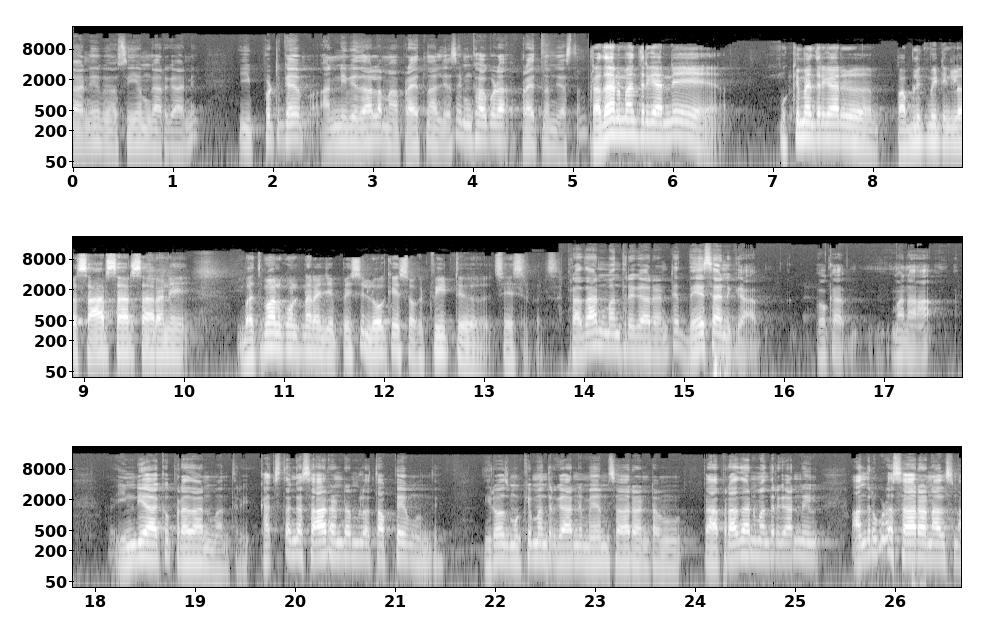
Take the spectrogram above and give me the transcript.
కానీ సీఎం గారు కానీ ఇప్పటికే అన్ని విధాల మా ప్రయత్నాలు చేస్తాం. ఇంకా కూడా ప్రయత్నం చేస్తాం. ప్రధానమంత్రి గారిని ముఖ్యమంత్రి గారు పబ్లిక్ మీటింగ్లో సార్ సార్ సార్ అని బతిమాలుకుంటున్నారని చెప్పేసి లోకేష్ ఒక ట్వీట్ చేశారు పరిస్థితి ప్రధాన మంత్రి గారు అంటే దేశానికి. ఒక మన ఇండియాకు ప్రధాన మంత్రి ఖచ్చితంగా సార్ అనడంలో తప్పేముంది? ఈరోజు ముఖ్యమంత్రి గారిని మేము సార్ అంటాము. ఆ ప్రధానమంత్రి గారిని అందరూ కూడా సార్ అనాల్సిన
